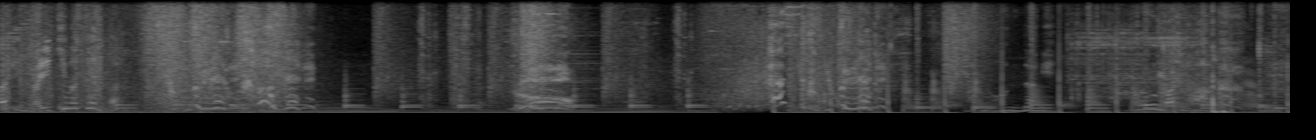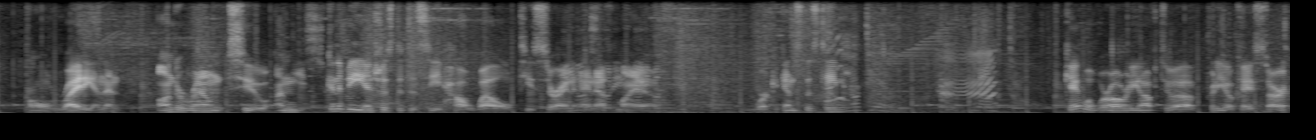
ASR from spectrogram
わけにはいきませんわあの女に会うまでは alrighty, and then on to round two. I'm gonna be interested to see how well T-Surin and F Maya work against this team. Okay, well we're already off to a pretty okay start.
